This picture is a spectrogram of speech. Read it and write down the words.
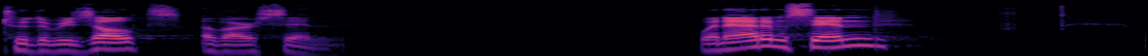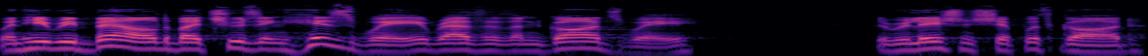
to the results of our sin. When Adam sinned, when he rebelled by choosing his way rather than God's way, the relationship with God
